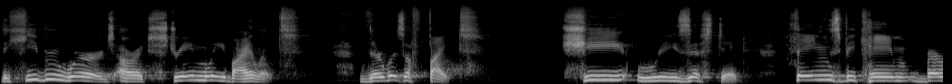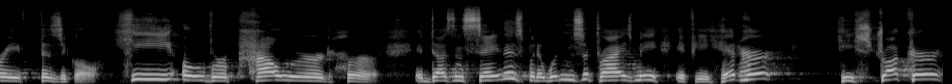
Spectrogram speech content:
The Hebrew words are extremely violent. There was a fight. She resisted. Things became very physical. He overpowered her. It doesn't say this, but it wouldn't surprise me if he hit her, he struck her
